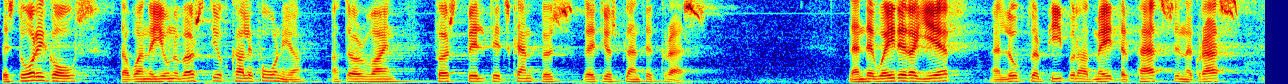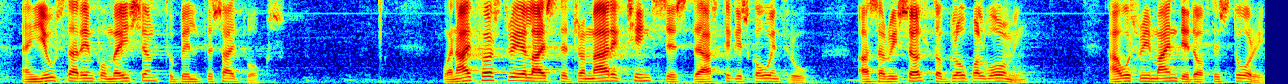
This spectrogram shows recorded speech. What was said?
The story goes that when the University of California at Irvine first built its campus, they just planted grass. Then they waited a year and looked where people had made their paths in the grass and used that information to build the sidewalks. When I first realized the dramatic changes the Arctic is going through as a result of global warming, I was reminded of this story.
